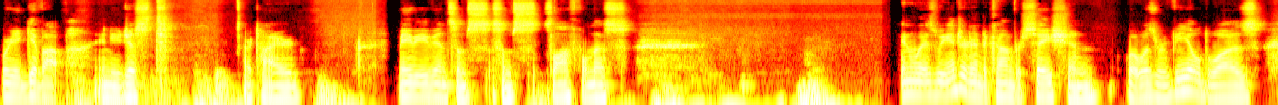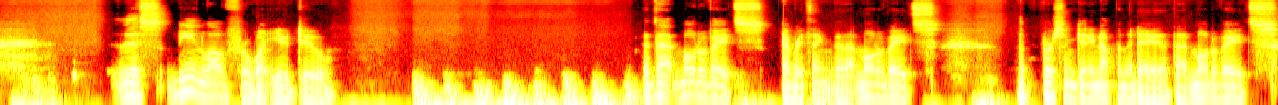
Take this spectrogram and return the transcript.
where you give up and you just are tired. Maybe even some some slothfulness. And as we entered into conversation what was revealed was this being loved for what you do that that motivates everything that that motivates the person getting up in the day that that motivates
